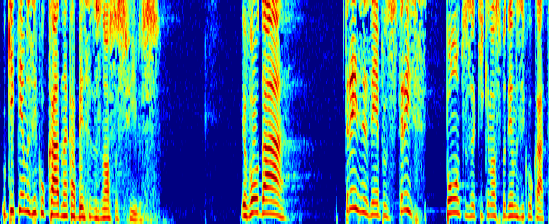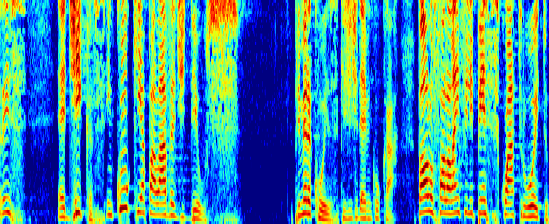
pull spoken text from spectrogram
O que temos inculcado na cabeça dos nossos filhos? Eu vou dar três exemplos, três pontos aqui que nós podemos inculcar, três é, dicas. Inculque a palavra de Deus. Primeira coisa que a gente deve inculcar. Paulo fala lá em Filipenses 4:8.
